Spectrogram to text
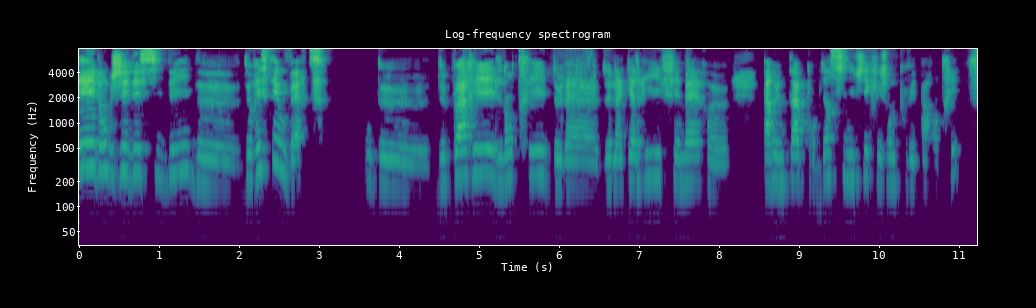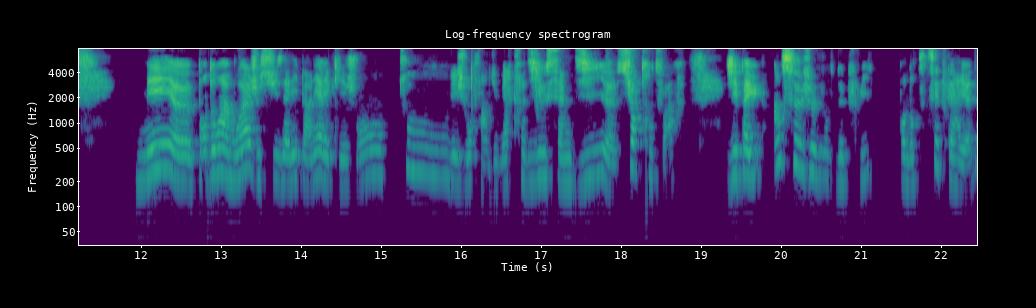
Et donc j'ai décidé de, rester ouverte, de, de barrer l'entrée de la, de la galerie éphémère euh, par une table pour bien signifier que les gens ne pouvaient pas rentrer. Mais euh, pendant un mois, je suis allée parler avec les gens tous les jours, enfin du mercredi au samedi, euh, sur le trottoir. J'ai pas eu un seul jour de pluie pendant toute cette période.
